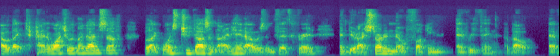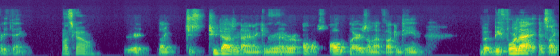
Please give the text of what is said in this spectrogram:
I would like kind of watch it with my dad and stuff. But like once 2009 hit, I was in 5th grade and dude, I started to know fucking everything about everything. Let's go. Weird. Like just 2009, I can remember almost all the players on that fucking team. But before that, it's like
